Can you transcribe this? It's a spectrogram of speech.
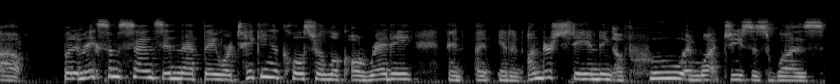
Uh, but it makes some sense in that they were taking a closer look already and, and, and an understanding of who and what Jesus was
